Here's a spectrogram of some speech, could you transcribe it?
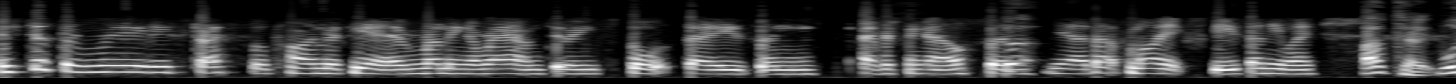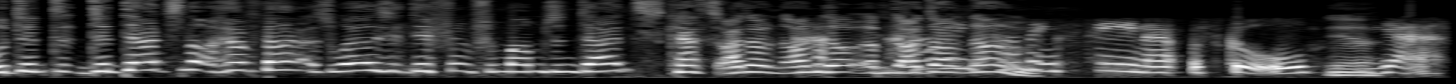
It's just a really stressful time of year, running around doing sports days and everything else. And yeah, that's my excuse anyway. Okay. Well, do, do, do dads not have that as well? Is it different for mums and dads? I don't. I'm not, I'm, I don't Having- know. Having seen out the school, Yeah. yes,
